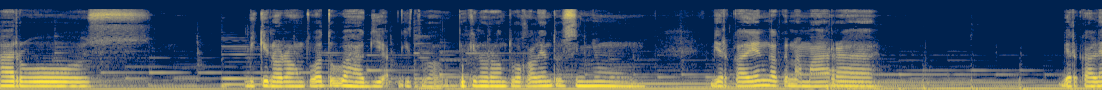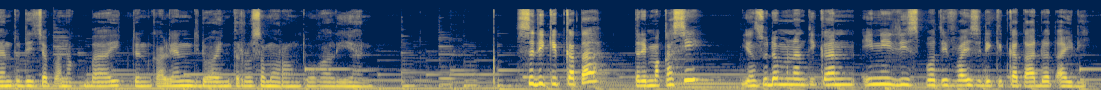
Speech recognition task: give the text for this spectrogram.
harus bikin orang tua tuh bahagia gitu. Bikin orang tua kalian tuh senyum. Biar kalian gak kena marah. Biar kalian tuh dicap anak baik dan kalian didoain terus sama orang tua kalian. Sedikit kata terima kasih yang sudah menantikan ini di Spotify sedikit kata.id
